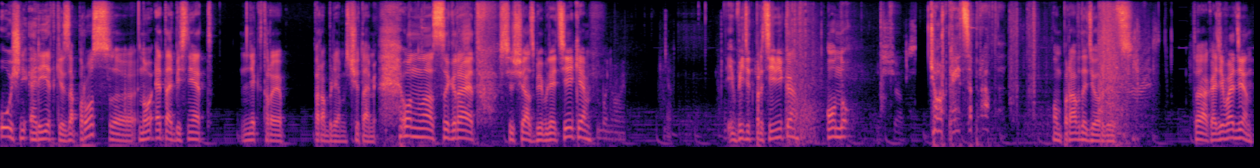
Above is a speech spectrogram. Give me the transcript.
очень редкий запрос, э, но это объясняет некоторые проблемы с читами. Он у нас играет сейчас в библиотеке, видит противника. Он дергается, правда. Он правда дергается. Так, один в один.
